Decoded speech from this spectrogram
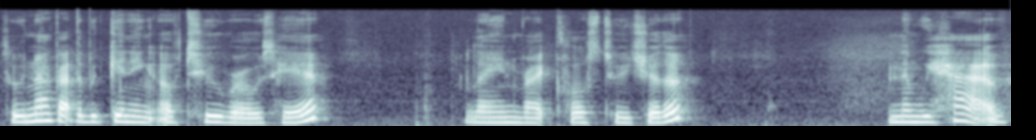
So we've now got the beginning of two rows here laying right close to each other. And then we have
